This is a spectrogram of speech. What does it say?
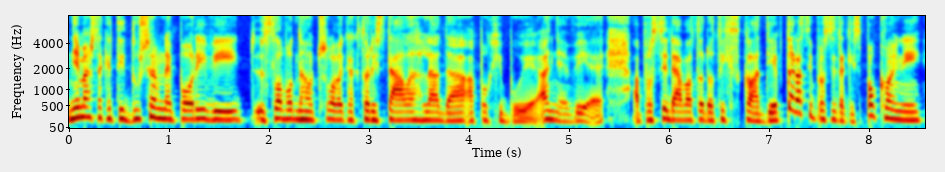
nemáš také tie duševné porivy slobodného človeka, ktorý stále hľadá a pochybuje a nevie a proste dáva to do tých skladieb. Teraz si proste taký spokojný.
